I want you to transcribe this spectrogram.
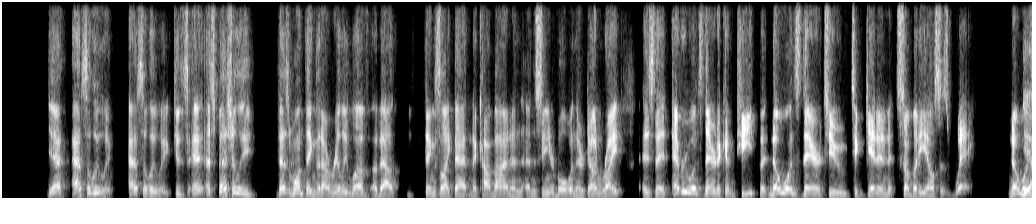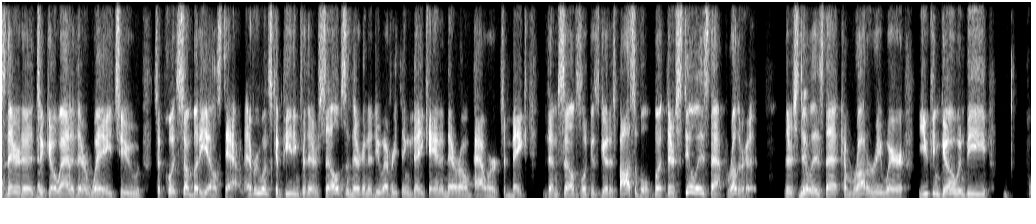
Yeah, absolutely. Absolutely. Because especially that's one thing that I really love about things like that in the combine and, and the senior bowl when they're done right is that everyone's there to compete, but no one's there to to get in somebody else's way. No one's yeah. there to to go out of their way to to put somebody else down. Everyone's competing for themselves and they're going to do everything they can in their own power to make themselves look as good as possible, but there still is that brotherhood. There still yeah. is that camaraderie where you can go and be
